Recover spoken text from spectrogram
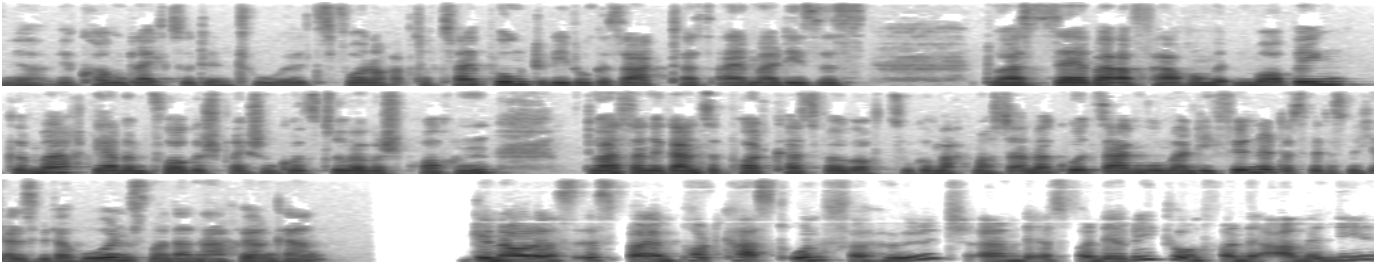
Ja, wir kommen gleich zu den Tools. Vorher noch, noch zwei Punkte, die du gesagt hast. Einmal dieses, du hast selber Erfahrung mit Mobbing gemacht. Wir haben im Vorgespräch schon kurz drüber gesprochen. Du hast eine ganze Podcast-Folge auch zugemacht. Machst du einmal kurz sagen, wo man die findet, dass wir das nicht alles wiederholen, dass man danach hören kann? Genau, das ist beim Podcast Unverhüllt. Ähm, der ist von der Rike und von der Amelie,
